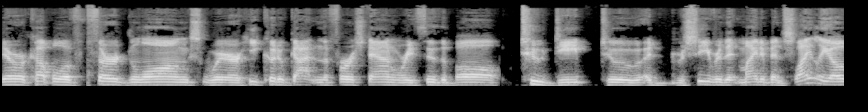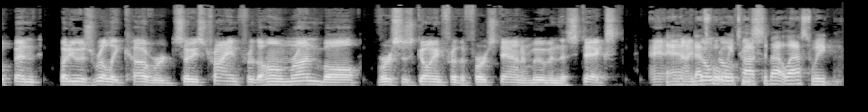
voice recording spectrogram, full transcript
There were a couple of third and longs where he could have gotten the first down where he threw the ball too deep to a receiver that might have been slightly open, but he was really covered. So he's trying for the home run ball versus going for the first down and moving the sticks. And, and, and that's what we talked about last week.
